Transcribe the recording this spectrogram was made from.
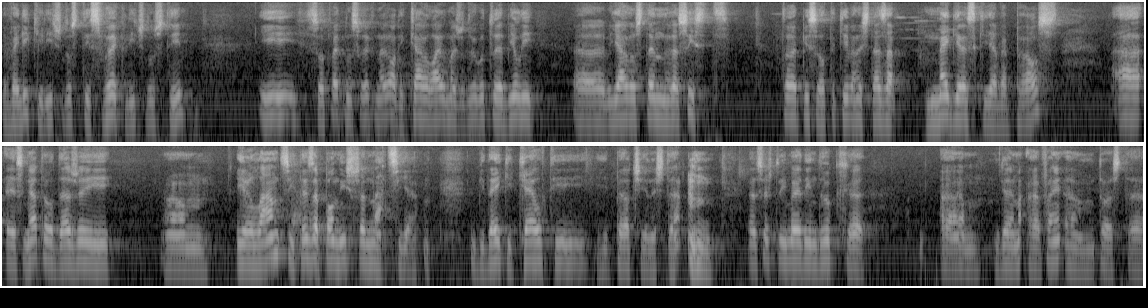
велики личности, свръхличности, и съответно свръхнароди. Карл Айл, между другото, е бил и е, яростен расист. Той е писал такива неща за негерския въпрос, а е смятал даже и ам, ирландците за по-низша нация, бидейки келти и прочие неща. а също има един друг а, а, а, а,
